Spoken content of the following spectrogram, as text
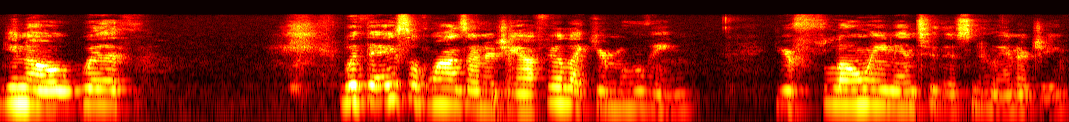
you know, with with the Ace of Wands energy, I feel like you're moving. You're flowing into this new energy.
